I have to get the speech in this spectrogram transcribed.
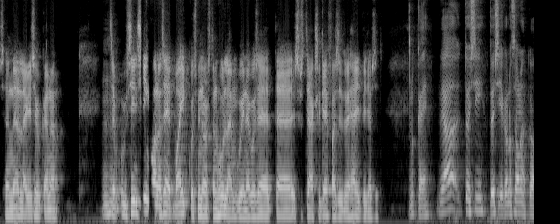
see on jällegi sihuke noh, Mhm. see siin, siinkohal on see, et vaikus minu arust on hullem kui nagu see, et äh, sinust tehakse kehvasid või häid videosid. okei okay., ja tõsi, tõsi, aga noh, sa oled ka,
